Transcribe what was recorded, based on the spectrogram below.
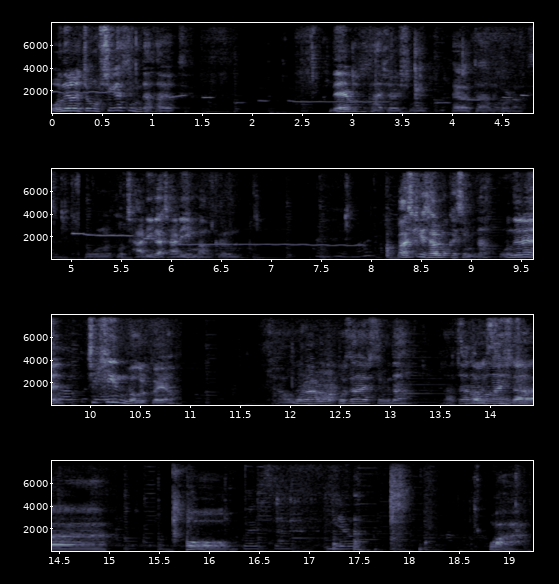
오늘은 조금 쉬겠습니다 다이어트. 내일부터 다시 열심히 다이어트 하는 걸로 하겠습니다. 오늘 또 자리가 자리인 만큼 맛있게 잘 먹겠습니다. 오늘은 치킨 먹을 거예요. 자 오늘 하루도 고생하셨습니다. 짠 한번 하시죠. 수고하셨습니다. 오. 그랬어 nhiều 와.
